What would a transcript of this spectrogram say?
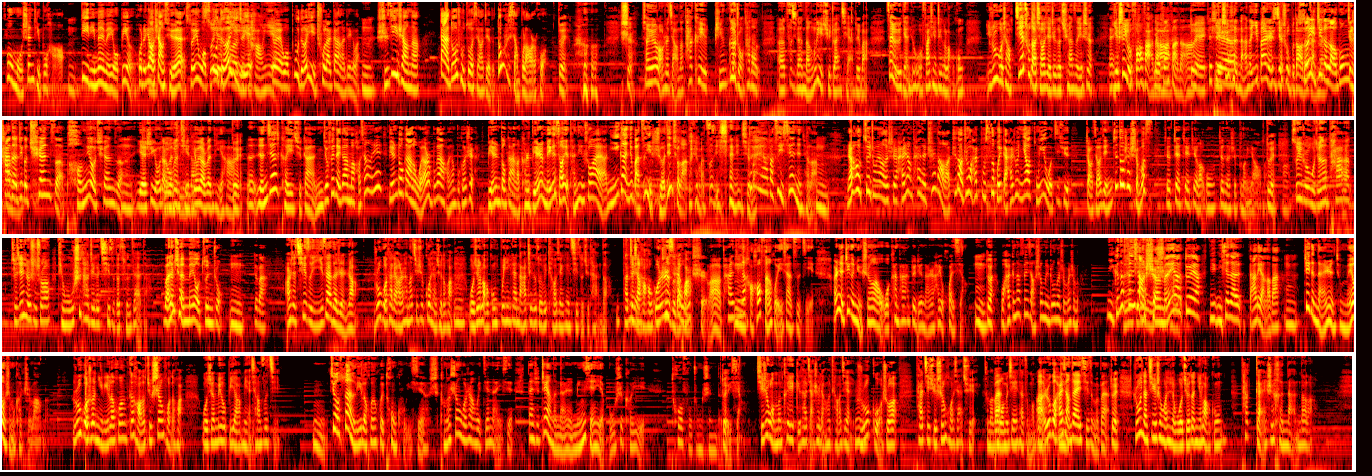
父母身体不好，嗯，弟弟妹妹有病或者要上学，所以我不得已这个行业。对我不得已出来干了这个吧。嗯，实际上呢，大多数做小姐的都是想不劳而获。对，是像悠悠老师讲的，他可以凭各种他的呃自己的能力去赚钱，对吧？再有一点就是，我发现这个老公，如果想接触到小姐这个圈子，也是、也是有方法的、有方法的啊对，这是也是很难的，一般人是接触不到的。所以这个老公他的这个圈子、朋友圈子嗯也是有点有问问题的有点问题哈。对嗯，人家可以去干，你就非得干吗？好像哎，别人都干了，我要是不干，好像不合适。别人都干了，可是别人没跟小姐谈情说爱啊，你一干你就把自己折进去了。对把自己陷进去了。对呀、把自己陷进去了。嗯，然后最重要的是，还让太太知道了，知道之后还不思悔改，还说你要同意我继续找小姐，你这都是什么？这这这这老公真的是不能要了。对嗯，所以说我觉得他直接就是说挺无视他这个妻子的存在的。完全没有尊重，嗯，对吧？而且妻子一再的忍让。如果他两个人还能继续过下去的话，嗯我觉得老公不应该拿这个作为条件跟妻子去谈的。他真想好好过日子的话太无，耻了，他应该嗯好好反悔一下自己。而且这个女生啊，我看她对这个男人还有幻想，嗯，对吧？我还跟她分享生命中的什么什么，你跟他分享什么呀？对呀、你你现在打脸了吧？嗯，这个男人就没有什么可指望的。如果说你离了婚，更好的去生活的话，我觉得没有必要勉强自己。嗯，就算离了婚会痛苦一些，可能生活上会艰难一些，但是这样的男人明显也不是可以托付终身的对对象。其实我们可以给他假设两个条件，如果说他继续生活下去，嗯怎么办啊我们建议他怎么办？啊，如果还嗯想在一起怎么办？对，如果你想继续生活下去，我觉得你老公他改是很难的了。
